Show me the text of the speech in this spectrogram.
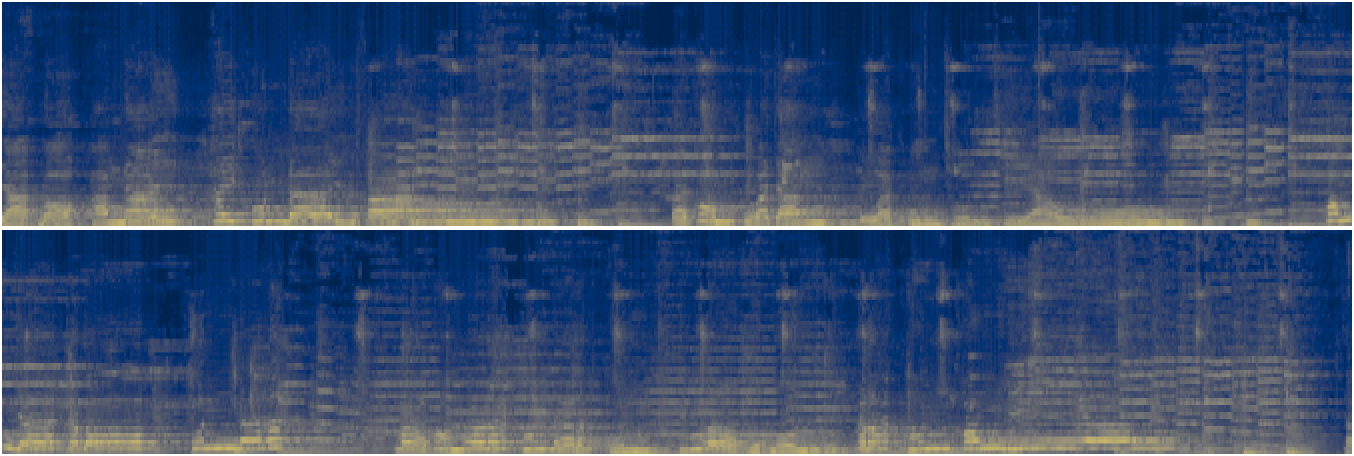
อยากบอกความในให้คุณได้ฟัง แต่ผมกลัวจัง กลัวคุณฉุนเฉียว ผมอยากจะบอกคุณนะ ว่าผมรักคุณรักคุณถึงโลกหยุดหมุน รักคุณคนเดียว จะ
